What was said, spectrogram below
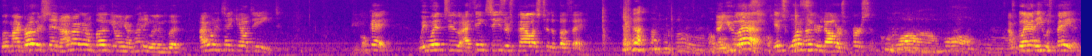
But my brother said, I'm not gonna bug you on your honeymoon, but I wanna take you out to eat. Okay, we went to, I think Caesar's Palace to the buffet. Now you laugh, it's one hundred dollars a person. Wow. I'm glad he was paying.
